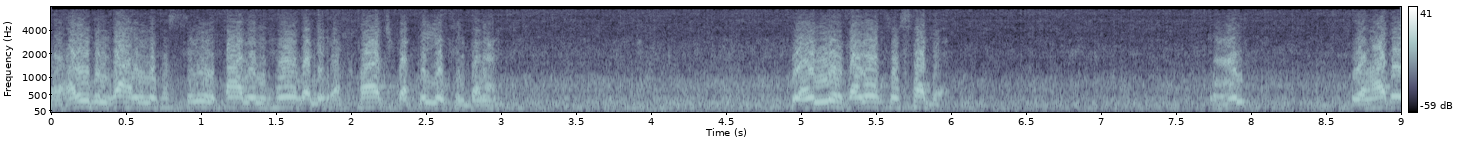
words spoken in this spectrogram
وغريب بعض المفسرين قال إن هذا لإخراج بقية البنات. وأنه بنات سبع. نعم. وهذا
